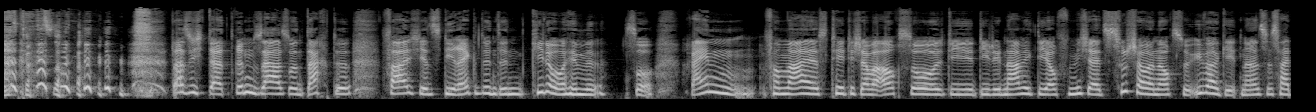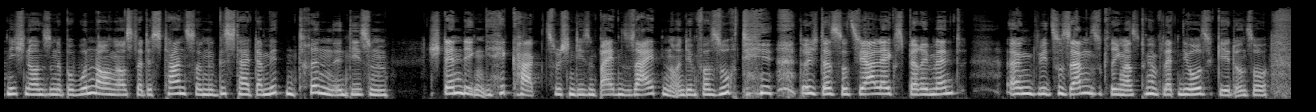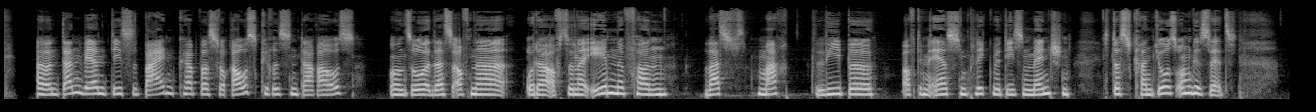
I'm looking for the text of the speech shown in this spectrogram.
dass ich da drin saß und dachte, fahre ich jetzt direkt in den Kinohimmel. So rein formal ästhetisch, aber auch so die, die Dynamik, die auf mich als Zuschauer auch so übergeht. Ne? Es ist halt nicht nur so eine Bewunderung aus der Distanz, sondern du bist halt da mittendrin in diesem ständigen Hickhack zwischen diesen beiden Seiten und dem Versuch, die durch das soziale Experiment irgendwie zusammenzukriegen, was komplett in die Hose geht und so. Und dann werden diese beiden Körper so rausgerissen daraus und so, das auf einer oder auf so einer Ebene von was macht Liebe auf dem ersten Blick mit diesen Menschen, ist das grandios umgesetzt.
